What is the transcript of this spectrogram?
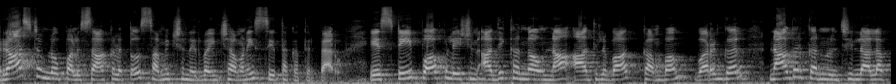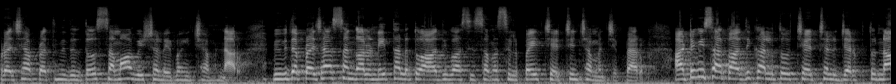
రాష్ట్రంలో పలు శాఖలతో సమీక్ష నిర్వహించామని సీతక్క తెలిపారు. ఎస్టీ పాపులేషన్ అధికంగా ఉన్న ఆదిలాబాద్ ఖమ్మం వరంగల్ నాగర్ కర్నూలు జిల్లాల ప్రజా ప్రతినిధులతో సమావేశాలు నిర్వహించామన్నారు. వివిధ ప్రజా సంఘాల నేతలతో ఆదివాసీ సమస్యలపై చర్చించామని చెప్పారు. అటవీ శాఖ అధికారులతో చర్చలు జరుపుతున్నా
